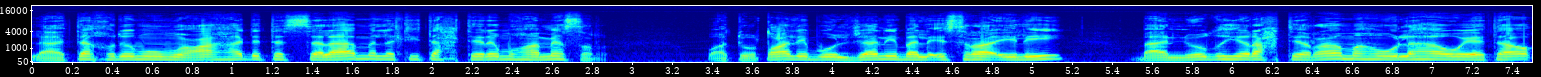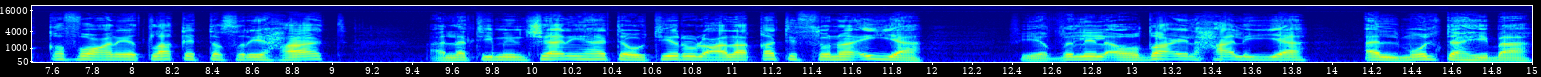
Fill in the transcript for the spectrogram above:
لا تخدم معاهدة السلام التي تحترمها مصر وتطالب الجانب الإسرائيلي بأن يظهر احترامه لها ويتوقف عن إطلاق التصريحات التي من شأنها توتير العلاقات الثنائية في ظل الأوضاع الحالية الملتهبة.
